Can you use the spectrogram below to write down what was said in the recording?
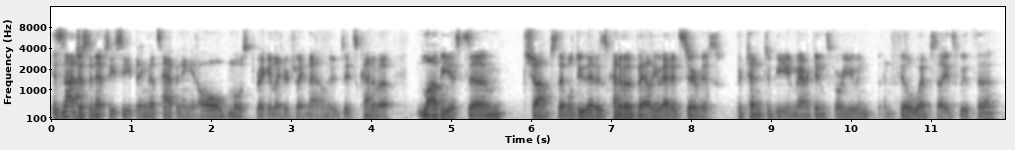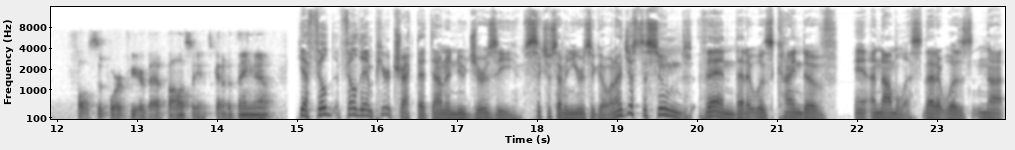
It's not just an FCC thing that's happening at all most regulators right now. It's, it's kind of a lobbyist um, shops that will do that as kind of a value added service, pretend to be Americans for you and, and fill websites with uh, false support for your bad policy. It's kind of a thing now. Yeah, Phil Phil Dampier tracked that down in New Jersey six or seven years ago, and I just assumed then that it was kind of anomalous, that it was not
